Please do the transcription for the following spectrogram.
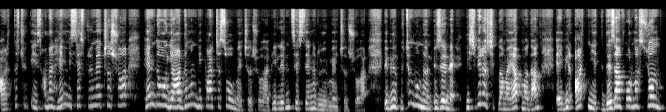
arttı. Çünkü insanlar hem bir ses duymaya çalışıyorlar hem de o yardımın bir parçası olmaya çalışıyorlar. Birilerinin seslerini duyurmaya çalışıyorlar. Ve bütün bunların üzerine hiçbir açıklama yapmadan e, bir art niyetli dezenformasyon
